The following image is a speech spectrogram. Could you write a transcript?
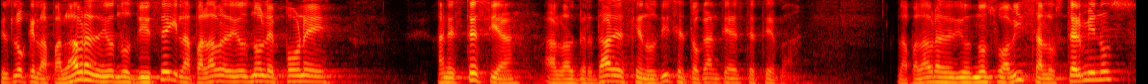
Es lo que la palabra de Dios nos dice y la palabra de Dios no le pone anestesia a las verdades que nos dice tocante a este tema. La palabra de Dios no suaviza los términos,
